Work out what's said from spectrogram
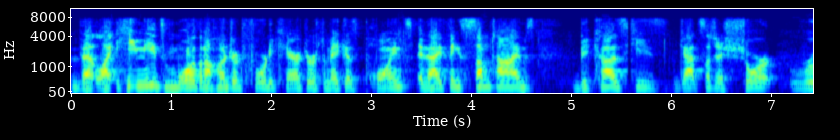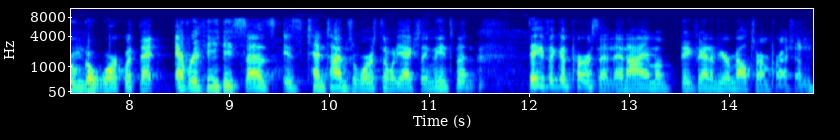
that like he needs more than 140 characters to make his points, and I think sometimes because he's got such a short room to work with that everything he says is 10 times worse than what he actually means. But Dave's a good person, and I'm a big fan of your Meltzer impression.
